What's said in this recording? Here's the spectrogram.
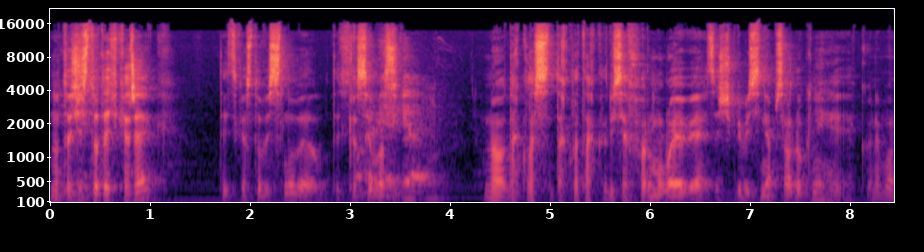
No takže jsi to teďka řekl? Teďka jsi to vyslovil. Teďka si vlastně... No takhle, takhle, takhle, když se formuluje věc, ještě kdyby si napsal do knihy, jako, nebo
